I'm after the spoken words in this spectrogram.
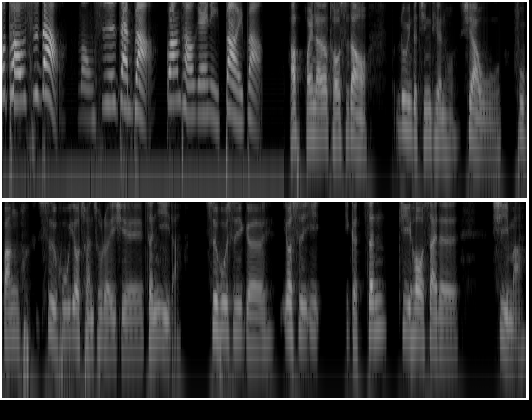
头头是道，猛狮战报，光头给你报一报。好，欢迎来到头头是道哦。录音的今天哦，下午富邦似乎又传出了一些争议啦，似乎是一个又是一一个真季后赛的戏码。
